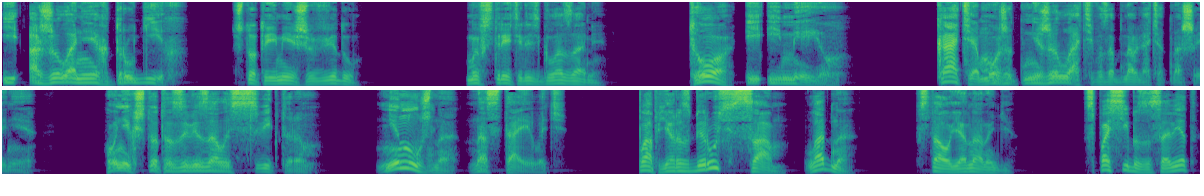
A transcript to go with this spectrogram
и о желаниях других». «Что ты имеешь в виду?» Мы встретились глазами. «То и имею. Катя может не желать возобновлять отношения. У них что-то завязалось с Виктором. Не нужно настаивать». «Пап, я разберусь сам, ладно?» Встал я на ноги. «Спасибо за совет.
